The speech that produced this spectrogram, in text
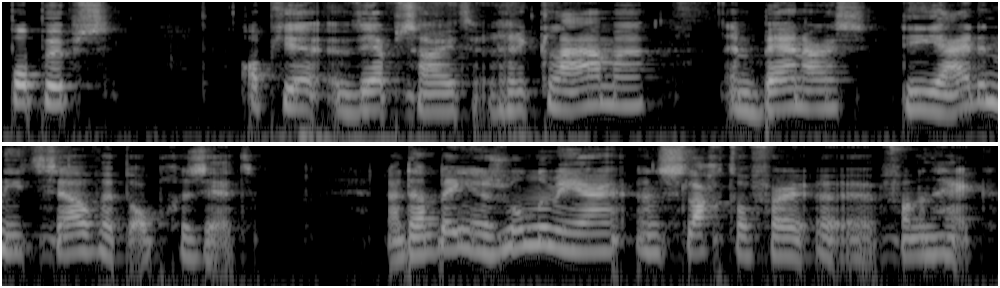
pop-ups op je website, reclame en banners die jij er niet zelf hebt opgezet. Nou, dan ben je zonder meer een slachtoffer uh, van een hack.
